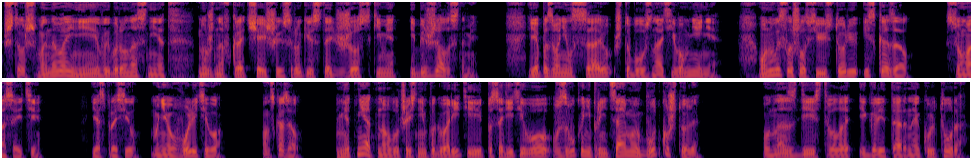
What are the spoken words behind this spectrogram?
Что ж, мы на войне, выбора у нас нет. Нужно в кратчайшие сроки стать жесткими и безжалостными. Я позвонил Саю, чтобы узнать его мнение. Он выслушал всю историю и сказал, «С ума сойти». Я спросил, «Мне уволить его?» Он сказал, «Нет-нет, но лучше с ним поговорить и посадить его в звуконепроницаемую будку, что ли?» У нас действовала эгалитарная культура,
